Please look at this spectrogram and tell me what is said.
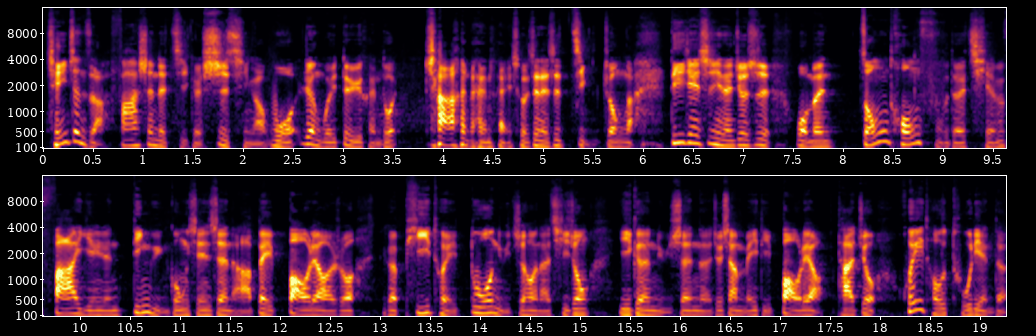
前一阵子啊发生的几个事情啊，我认为对于很多渣男来说真的是警钟啊。第一件事情呢，就是我们。总统府的前发言人丁允恭先生啊，被爆料说这个劈腿多女之后呢，其中一个女生呢，就向媒体爆料，她就灰头土脸的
